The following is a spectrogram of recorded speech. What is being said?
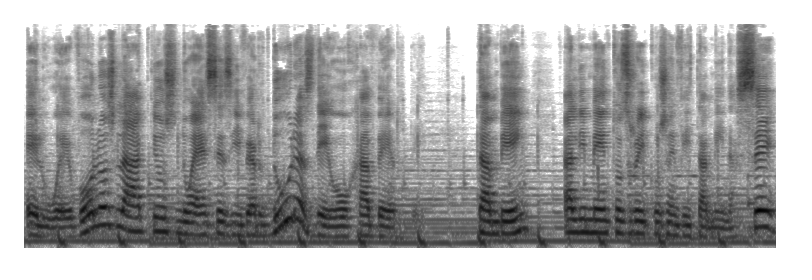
El huevo, los lácteos, nueces y verduras de hoja verde. También alimentos ricos en vitamina C,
